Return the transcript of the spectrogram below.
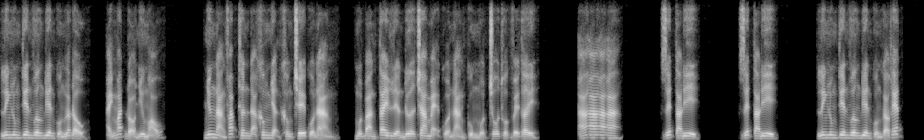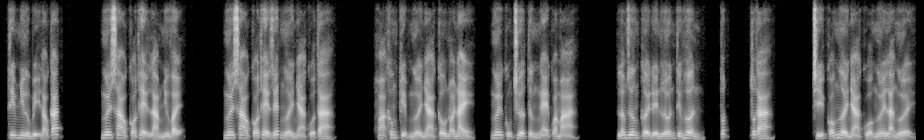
Linh lung tiên vương điên cuồng lắc đầu, ánh mắt đỏ như máu nhưng nàng pháp thân đã không nhận khống chế của nàng, một bàn tay liền đưa cha mẹ của nàng cùng một chỗ thuộc về tây. A a a a. Giết ta đi. Giết ta đi. Linh lung tiên vương điên cuồng gào thét, tim như bị đau cắt. Ngươi sao có thể làm như vậy? Ngươi sao có thể giết người nhà của ta? Họa không kịp người nhà câu nói này, ngươi cũng chưa từng nghe qua mà. Lâm dương cười đến lớn tiếng hơn t ố t tốt ta. Chỉ có người nhà của ngươi là người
